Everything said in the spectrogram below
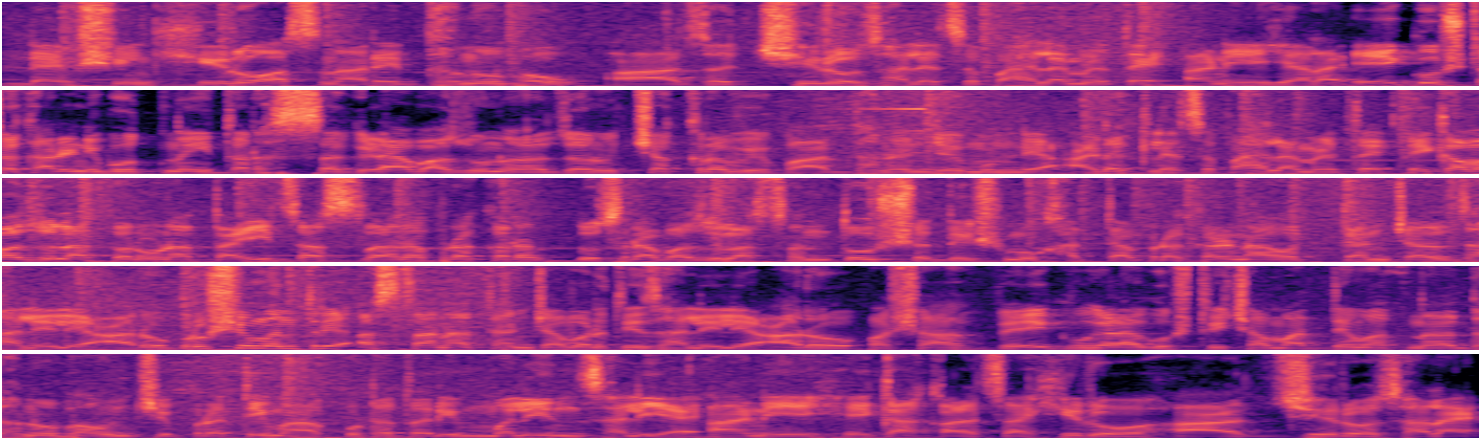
डॅशिंग हिरो असणारे धनुभाऊ आज झिरो झाल्याचं पाहायला मिळतंय. आणि याला एक गोष्ट कारणीभूत नाही तर सगळ्या बाजूनं जणू चक्रव्यूहात धनंजय मुंडे अडकल्याचं पाहायला मिळतंय. एका बाजूला करुणाताईचं असणारं प्रकरण दुसऱ्या बाजूला संतोष देशमुख हत्या प्रकरणावर त्यांच्या झालेले आरोप कृषी मंत्री असताना त्यांच्यावरती झालेले आरोप अशा वेगवेगळ्या गोष्टीच्या माध्यमातून धनुभाऊंची प्रतिमा कुठंतरी मलिन झाली आहे आणि एका काळचा हिरो आज झिरो झालाय.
